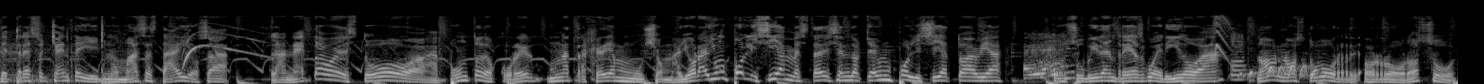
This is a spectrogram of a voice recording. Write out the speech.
De 380 y nomás hasta ahí, o sea, la neta, estuvo a punto de ocurrir una tragedia mucho mayor. Hay un policía, me está diciendo aquí, hay un policía todavía con su vida en riesgo herido, ¿ah? No, no, estuvo horroroso.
